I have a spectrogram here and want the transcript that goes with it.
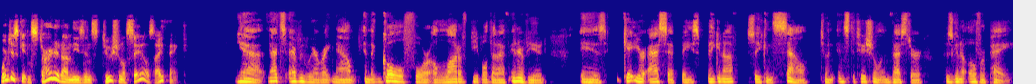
we're just getting started on these institutional sales, I think. Yeah, that's everywhere right now. And the goal for a lot of people that I've interviewed is get your asset base big enough so you can sell to an institutional investor who's going to overpay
